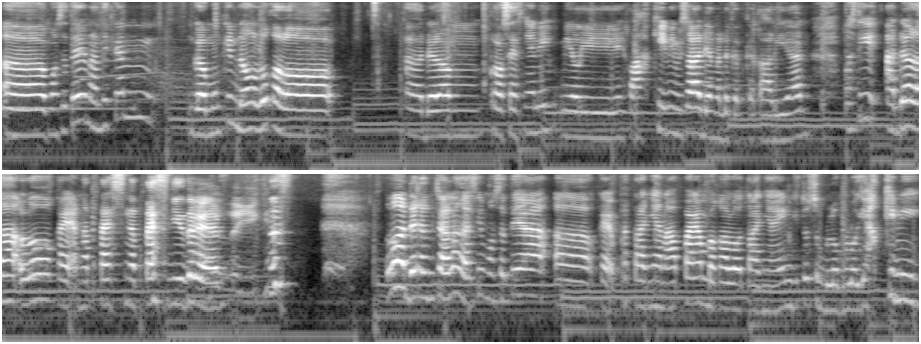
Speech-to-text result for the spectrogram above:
eh, maksudnya nanti kan nggak mungkin dong lu kalau eh, dalam prosesnya nih milih laki nih misalnya ada yang ngedeket ke kalian pasti ada lah lo kayak ngetes ngetes gitu kan. terus lo ada rencana gak sih? Maksudnya eh, kayak pertanyaan apa yang bakal lo tanyain gitu sebelum lo yakin nih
